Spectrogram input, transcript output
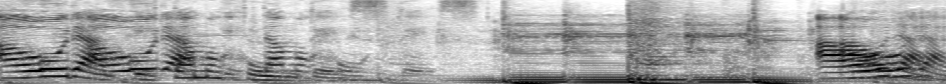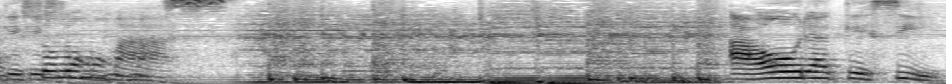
Ahora, que estamos, juntos. Ahora, que somos más. Ahora que sí.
